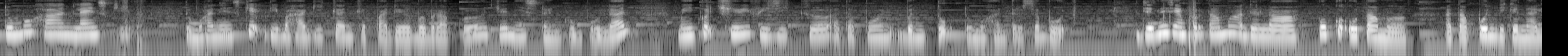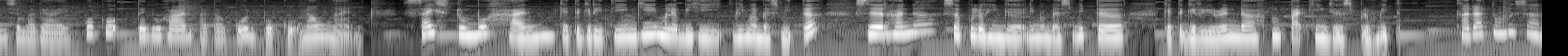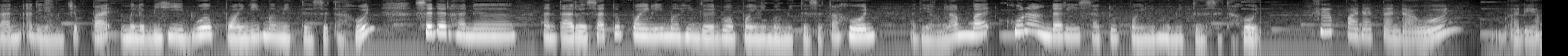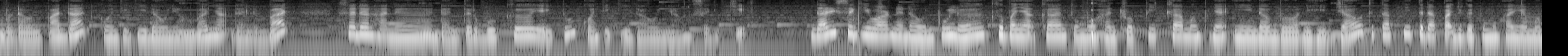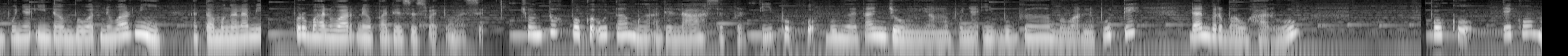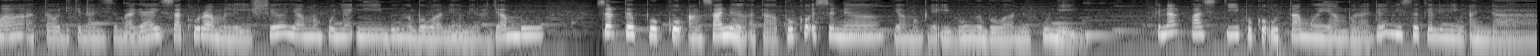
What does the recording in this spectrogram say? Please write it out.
Tumbuhan landscape Tumbuhan landscape dibahagikan kepada beberapa jenis dan kumpulan mengikut ciri fizikal ataupun bentuk tumbuhan tersebut. Jenis yang pertama adalah pokok utama ataupun dikenali sebagai pokok teduhan ataupun pokok naungan. Saiz tumbuhan kategori tinggi melebihi 15 meter, sederhana 10 hingga 15 meter, kategori rendah 4 hingga 10 meter. Kadar tumbesaran ada yang cepat melebihi 2.5 meter setahun, sederhana antara 1.5 hingga 2.5 meter setahun, ada yang lambat kurang dari 1.5 meter setahun. Kepadatan daun ada yang berdaun padat, kuantiti daun yang banyak dan lebat, sederhana dan terbuka iaitu kuantiti daun yang sedikit. Dari segi warna daun pula, kebanyakan tumbuhan tropika mempunyai daun berwarna hijau tetapi terdapat juga tumbuhan yang mempunyai daun berwarna-warni atau mengalami perubahan warna pada sesuatu masa. Contoh pokok utama adalah seperti pokok bunga tanjung yang mempunyai bunga berwarna putih dan berbau harum. Pokok Tekoma atau dikenali sebagai Sakura Malaysia yang mempunyai bunga berwarna merah jambu serta pokok angsana atau pokok sena yang mempunyai bunga berwarna kuning. Kenal pasti pokok utama yang berada di sekeliling anda.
